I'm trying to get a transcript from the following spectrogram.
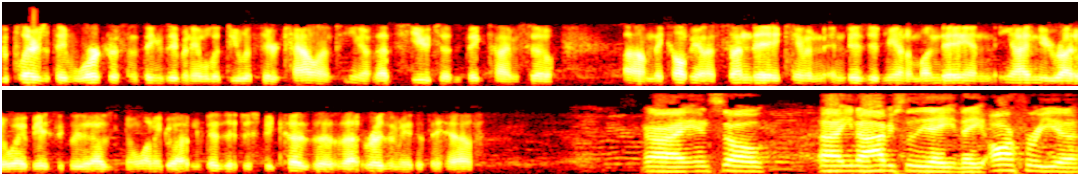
the players that they've worked with and the things they've been able to do with their talent. You know, that's huge. That's big time. So um, they called me on a Sunday, came and, and visited me on a Monday, and you know, I knew right away basically that I was going to want to go out and visit just because of that resume that they have. All right, and so uh, you know, obviously they they offer you.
